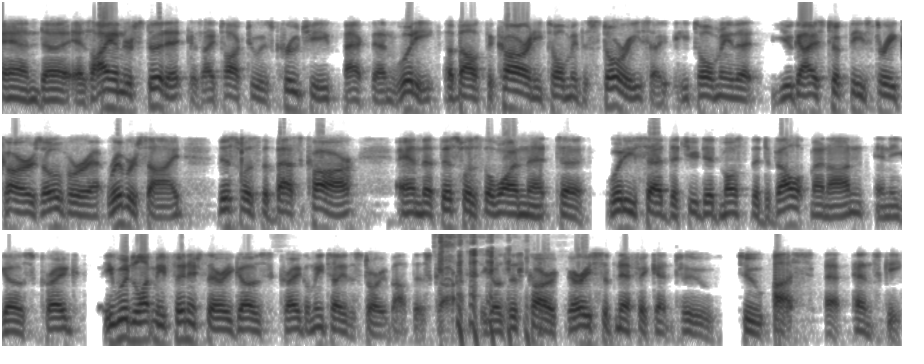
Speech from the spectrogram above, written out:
And uh, as I understood it, because I talked to his crew chief back then, Woody, about the car, and he told me the stories. He told me that you guys took these three cars over at Riverside. This was the best car, and that this was the one that uh, Woody said that you did most of the development on. And he goes, Craig, he wouldn't let me finish there. He goes, Craig, let me tell you the story about this car. He goes, this car is very significant to to us at Penske.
